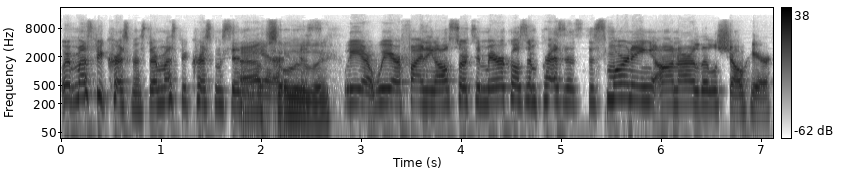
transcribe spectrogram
We're, it must be Christmas. There must be Christmas in Absolutely. the air. Absolutely. We are we are finding all sorts of miracles and presents this morning on our little show here.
